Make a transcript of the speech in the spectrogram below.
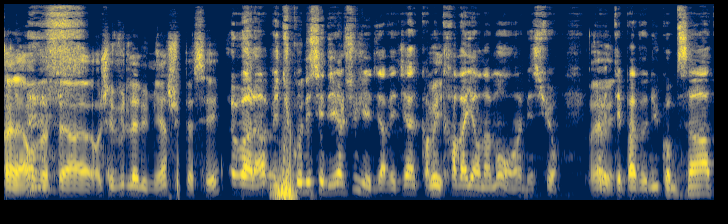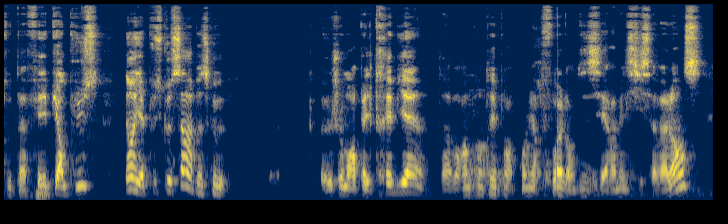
voilà, on va faire. J'ai vu de la lumière, je suis passé. Voilà, mais tu connaissais déjà le sujet, tu avais déjà quand même travaillé en amont, hein, bien sûr. tu n'étais pas venu comme ça, tout à fait. Et puis en plus, non, il y a plus que ça, parce que euh, je me rappelle très bien t'avoir rencontré pour la première fois lors de ces RML6 à Valence, euh,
